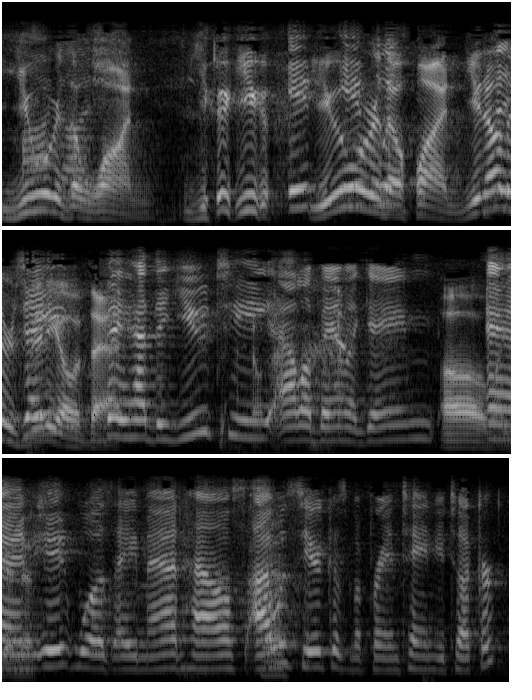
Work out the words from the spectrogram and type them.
You were the one. You you It- you it were the one. You know the there's day video of that. They had the UT Alabama game. Oh, And goodness. it was a madhouse. I Yeah. was here because my friend Tanya Tucker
